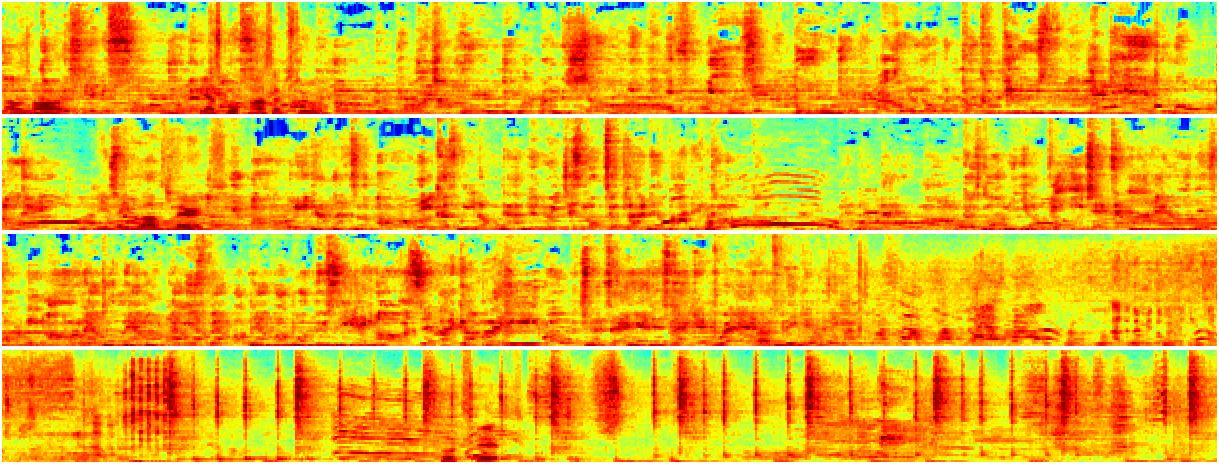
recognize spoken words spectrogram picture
That was hard. He has cool concepts too. Music, voodoo. I don't know, but don't confuse He, he loves lyrics. Your arm,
